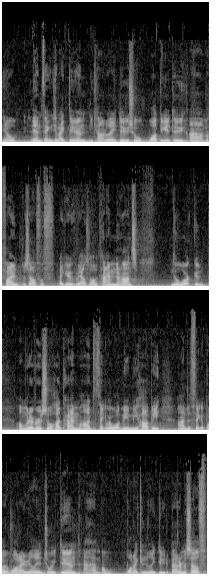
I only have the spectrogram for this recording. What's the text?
you know, them things you like doing, you can't really do. So, what do you do? Um, I found myself with, like everybody else, a lot of time in their hands no work and and whatever. So I had time I had to think about what made me happy and to think about what I really enjoyed doing um, and what I can really do to better myself.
